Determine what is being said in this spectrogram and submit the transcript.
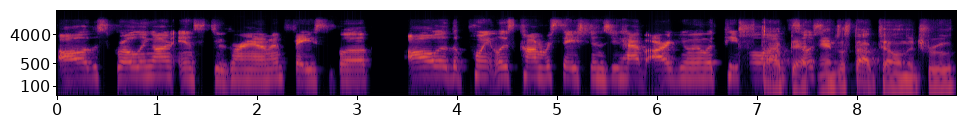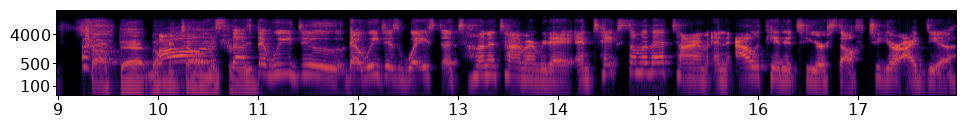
all the scrolling on Instagram and Facebook, all of the pointless conversations you have arguing with people. Stop that, social- Angela. Stop telling the truth. Stop that. Don't be telling the, the truth. Stuff that we do that we just waste a ton of time every day, and take some of that time and allocate it to yourself, to your idea,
